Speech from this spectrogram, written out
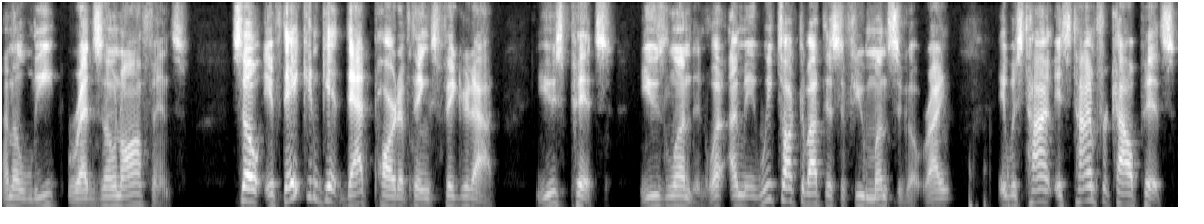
an elite red zone offense. So if they can get that part of things figured out, use Pitts, use London. What I mean, we talked about this a few months ago, right? It was time. It's time for Kyle Pitts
